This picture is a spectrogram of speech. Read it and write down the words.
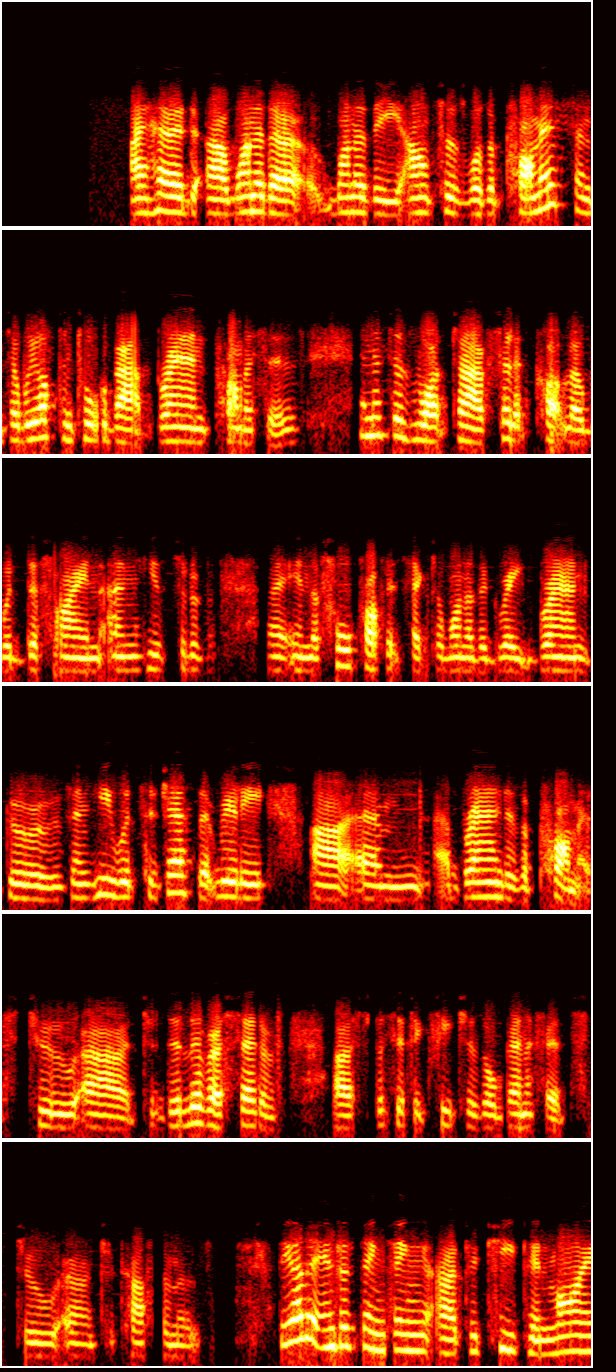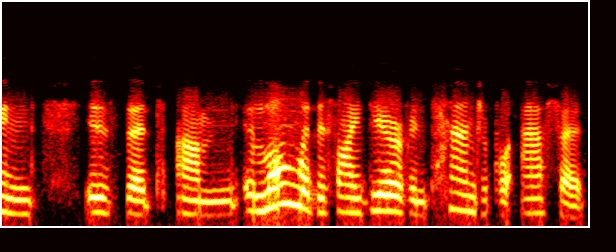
I heard uh, one of the one of the answers was a promise, and so we often talk about brand promises, and this is what uh, Philip Kotler would define, and he's sort of uh, in the for-profit sector, one of the great brand gurus, and he would suggest that really uh, um, a brand is a promise to uh, to deliver a set of uh, specific features or benefits to uh, to customers. The other interesting thing to keep in mind is that um, along with this idea of intangible asset,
